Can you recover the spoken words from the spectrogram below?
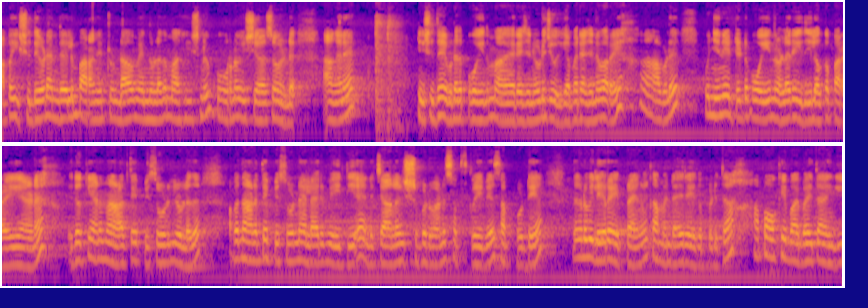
അപ്പോൾ ഇഷുദയോട് എന്തെങ്കിലും പറഞ്ഞിട്ടുണ്ടാവും എന്നുള്ളത് മഹേഷിന് പൂർണ വിശ്വാസമുണ്ട്. അങ്ങനെ ഇഷുദ എവിടെ പോയി എന്ന് രചനയോട് ചോദിക്കുക അപ്പോൾ രചന പറയും അവൾ കുഞ്ഞിനെ ഇട്ടിട്ട് പോയി എന്നുള്ള രീതിയിലൊക്കെ പറയുകയാണ്. ഇതൊക്കെയാണ് നാളത്തെ എപ്പിസോഡിലുള്ളത്. അപ്പോൾ നാളത്തെ എപ്പിസോഡിന് എല്ലാവരും വെയിറ്റ് ചെയ്യുക. എന്റെ ചാനൽ ഇഷ്ടപ്പെടുവാണ് സബ്സ്ക്രൈബ് ചെയ്യുക സപ്പോർട്ട് ചെയ്യുക. നിങ്ങളുടെ വിലയേറെ അഭിപ്രായങ്ങൾ കമന്റായി രേഖപ്പെടുത്തുക. അപ്പോൾ ഓക്കെ ബൈ ബൈ താങ്ക്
